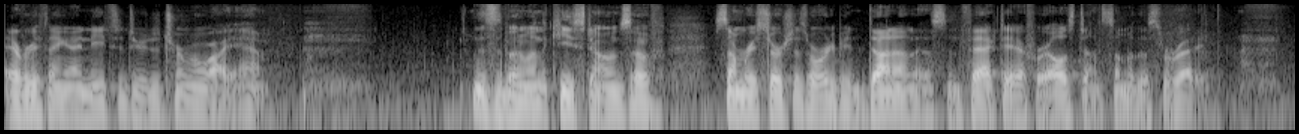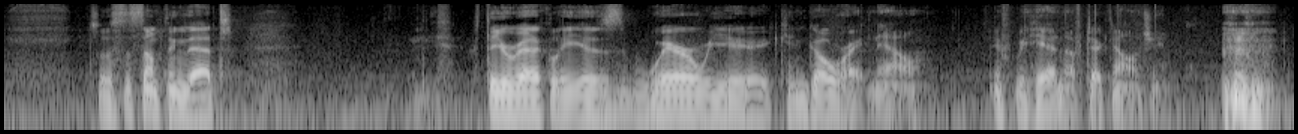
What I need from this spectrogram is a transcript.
everything I need to do to determine where I am. This has been one of the keystones of some research has already been done on this. In fact, AFRL has done some of this already. So this is something that theoretically is where we can go right now if we had enough technology.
